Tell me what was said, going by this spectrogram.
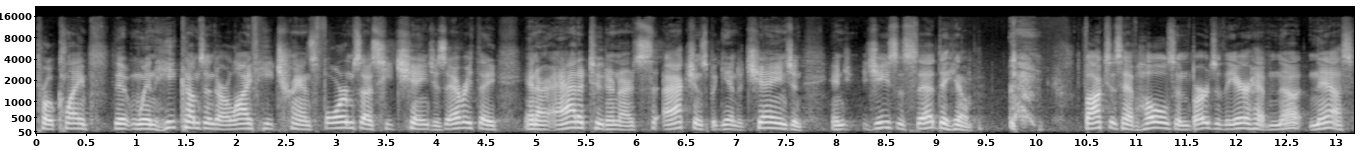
proclaim. That when He comes into our life, He transforms us, He changes everything, and our attitude and our actions begin to change. And, and Jesus said to him, Foxes have holes and birds of the air have no- nests,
